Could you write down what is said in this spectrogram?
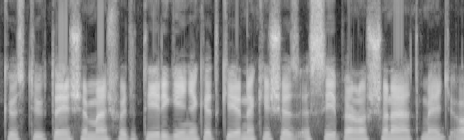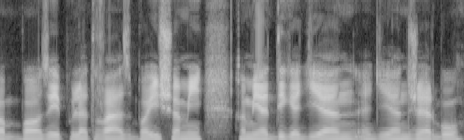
köztük, teljesen másfajta térigényeket kérnek, és ez, ez szépen lassan átmegy abba az épületvázba is, ami, ami eddig egy ilyen, egy ilyen zserbó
